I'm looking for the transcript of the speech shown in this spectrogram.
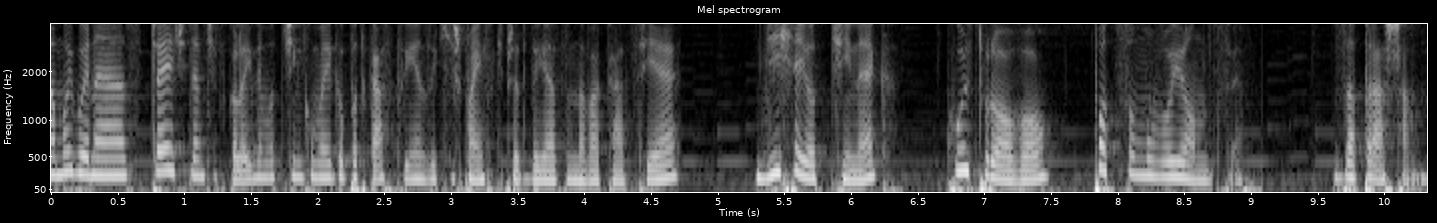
Hola, muy buenas, cześć, witam Cię w kolejnym odcinku mojego podcastu Język Hiszpański przed wyjazdem na wakacje. Dzisiaj odcinek kulturowo podsumowujący. Zapraszam.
